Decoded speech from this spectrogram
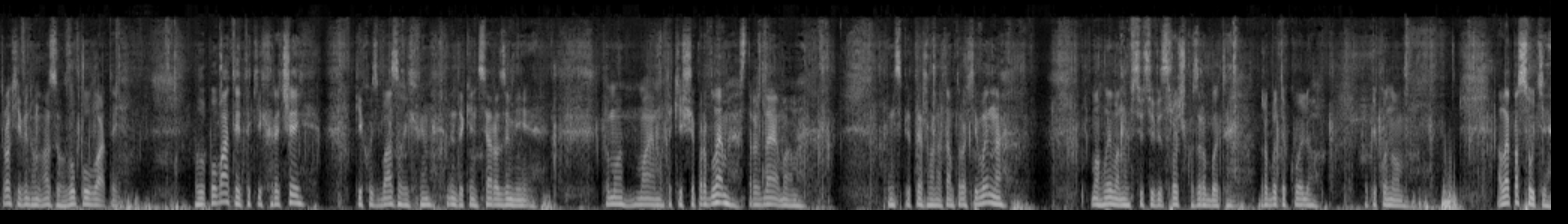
трохи він у нас глупуватий. Глупуватий таких речей, якихось базових він не до кінця розуміє. Тому маємо такі ще проблеми. Страждає мама. В принципі, теж вона там трохи винна. Могли вони всю цю відсрочку зробити. Зробити колю опікуном. Але по суті,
